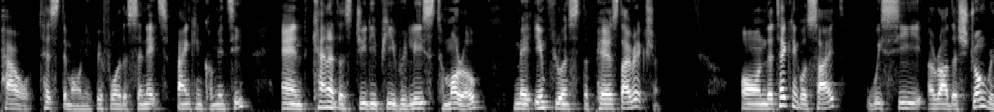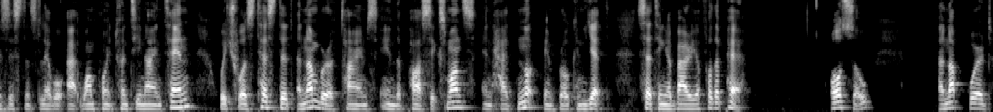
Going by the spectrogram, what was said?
Powell testimony before the Senate's Banking Committee, and Canada's GDP release tomorrow may influence the pair's direction. On the technical side, we see a rather strong resistance level at 1.2910, which was tested a number of times in the past six months and had not been broken yet, setting a barrier for the pair. Also, an upward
